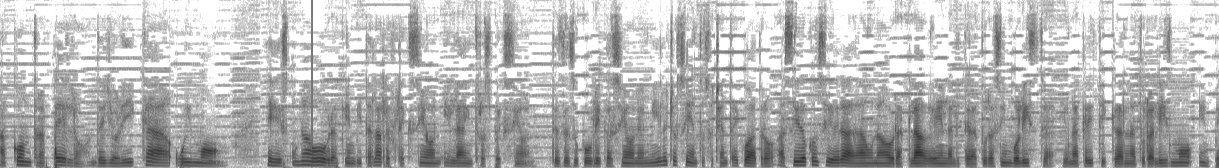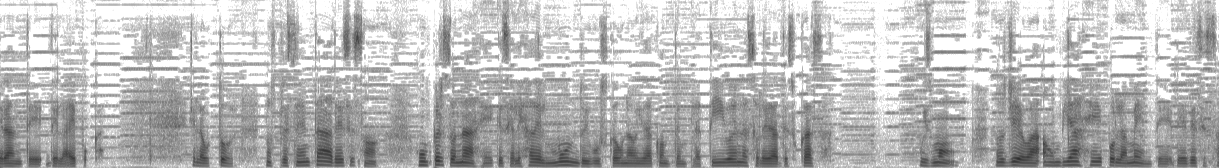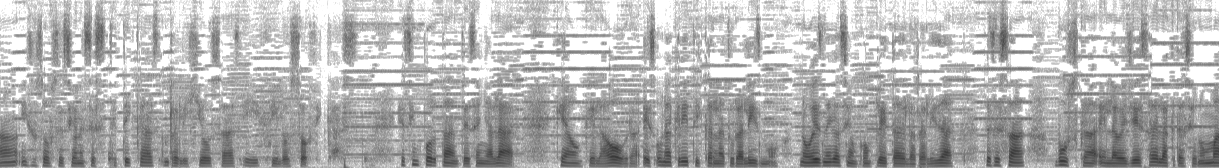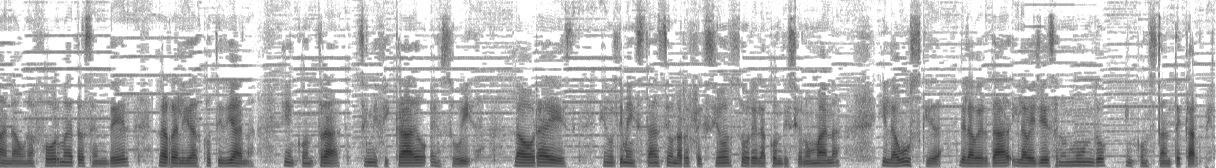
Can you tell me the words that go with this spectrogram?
A contrapelo de Yorika Wimon es una obra que invita a la reflexión y la introspección. Desde su publicación en 1884 ha sido considerada una obra clave en la literatura simbolista y una crítica al naturalismo imperante de la época. El autor nos presenta a de un personaje que se aleja del mundo y busca una vida contemplativa en la soledad de su casa. Wismont nos lleva a un viaje por la mente de de y sus obsesiones estéticas, religiosas y filosóficas. Es importante señalar que aunque la obra es una crítica al naturalismo, no es negación completa de la realidad. De busca en la belleza de la creación humana una forma de trascender la realidad cotidiana y encontrar significado en su vida. La obra es, en última instancia, una reflexión sobre la condición humana y la búsqueda de la verdad y la belleza en un mundo en constante cambio.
